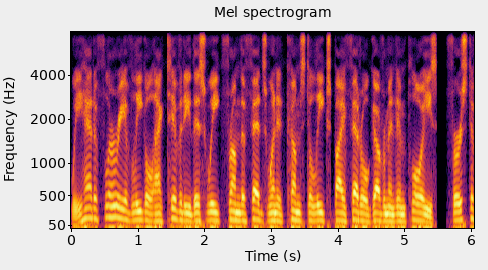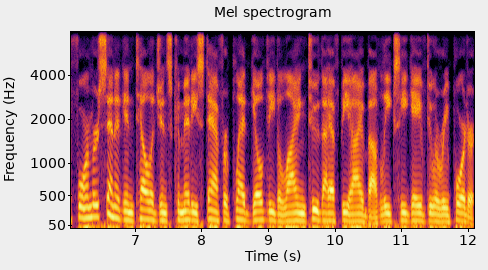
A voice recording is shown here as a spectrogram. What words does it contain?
We had a flurry of legal activity this week from the feds when it comes to leaks by federal government employees. First, a former Senate Intelligence Committee staffer pled guilty to lying to the FBI about leaks he gave to a reporter.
